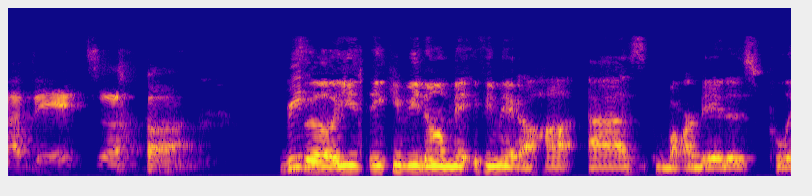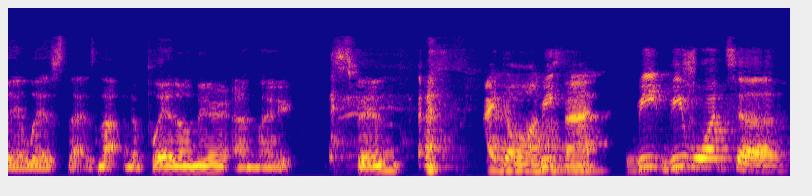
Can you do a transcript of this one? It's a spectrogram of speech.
love it. we, So you think if you don't make if you make a hot ass Barbados playlist that's not gonna play it on there and like spin? I don't understand. we we want to,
